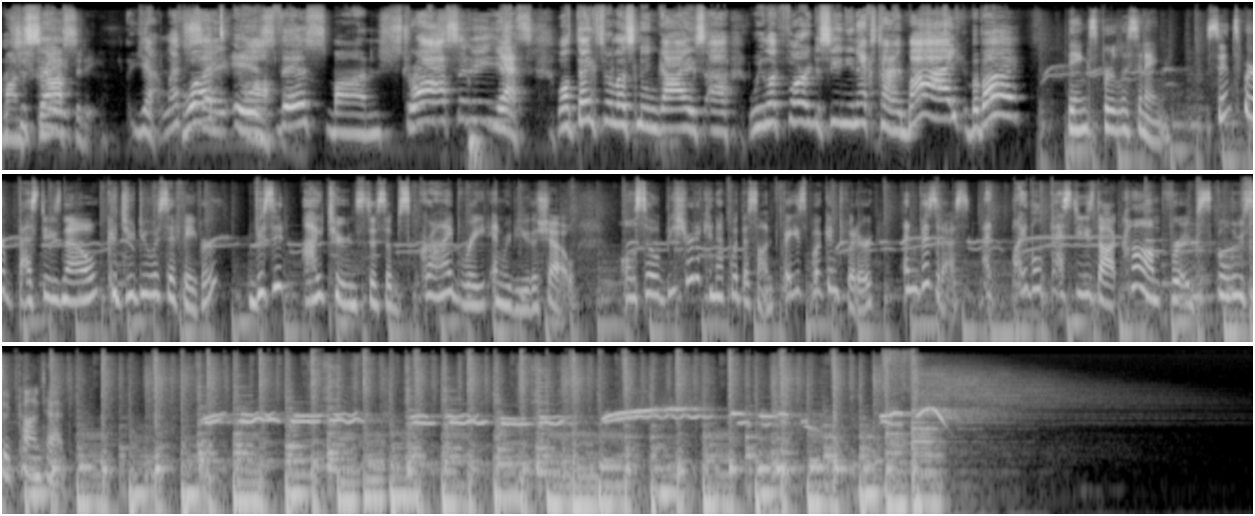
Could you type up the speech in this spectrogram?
let's just say- Monstrosity. yeah, let's What say is awful. this monstrosity? Monstrosity. Yes. Well, thanks for listening, guys. Uh, we look forward to seeing you next time. Bye. Bye bye. Thanks for listening. Since we're besties now, could you do us a favor? Visit iTunes to subscribe, rate, and review the show. Also, be sure to connect with us on Facebook and Twitter and visit us at BibleBesties.com for exclusive content.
